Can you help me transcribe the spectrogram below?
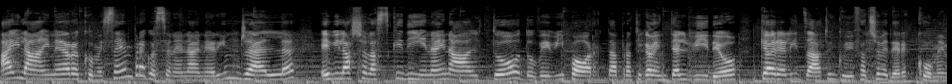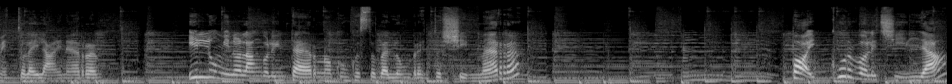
Eyeliner, come sempre, questo è un eyeliner in gel e vi lascio la schedina in alto dove vi porta praticamente al video che ho realizzato in cui vi faccio vedere come metto l'eyeliner. Illumino l'angolo interno con questo bello ombretto shimmer poi curvo le ciglia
